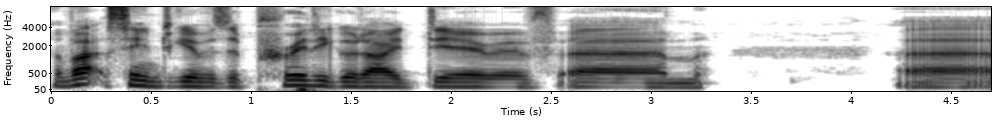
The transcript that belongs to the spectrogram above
And that seemed to give us a pretty good idea of um, uh,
